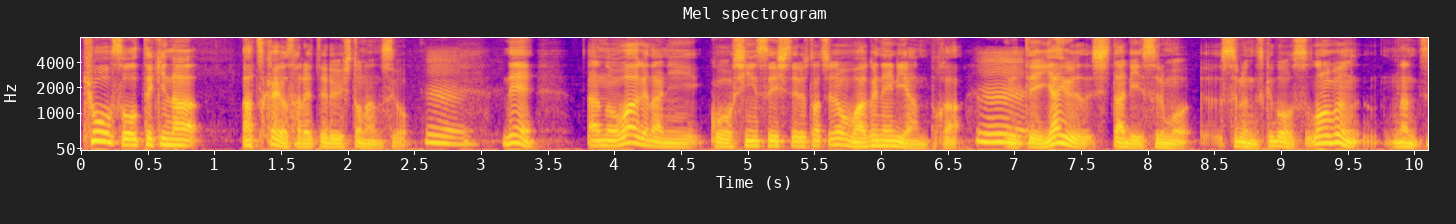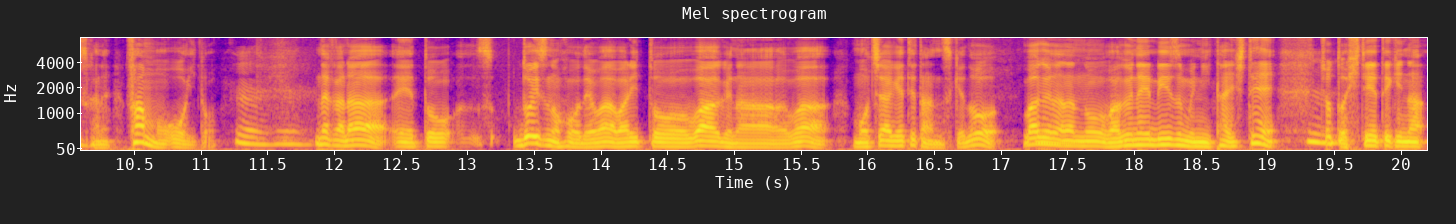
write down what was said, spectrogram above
競争的な扱いをされてる人なんですよ。うんで、あの、ワーグナーにこう浸水してる人たちのワグネリアンとか言って、揶揄したりするも、するんですけど、その分、なんていうんですかね、ファンも多いと。うんうんだから、えっ、と、そドイツの方では割とワーグナーは持ち上げてたんですけど、ワグナーのワグネリズムに対して、ちょっと否定的な、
